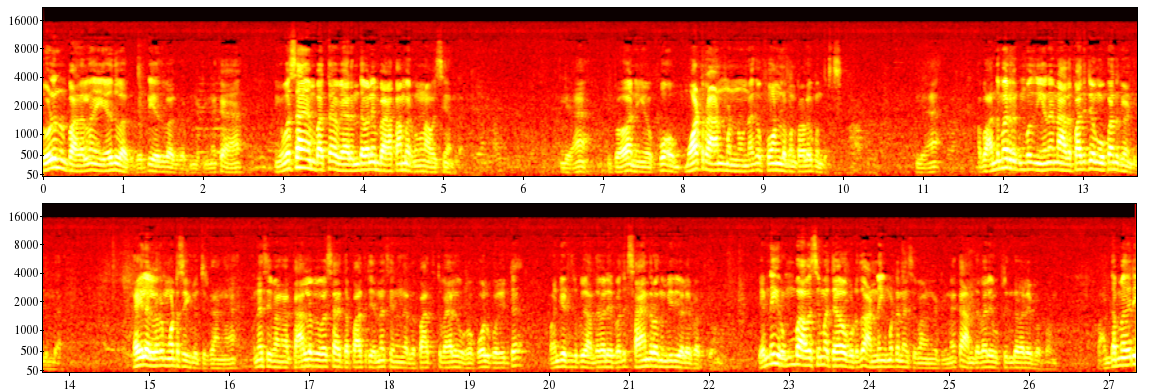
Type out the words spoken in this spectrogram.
தொழில்நுட்பம் அதெல்லாம் ஏதுவாக்குது? எப்படி ஏதுவாக்குது அப்படின்னு கேட்டிங்கனாக்கா விவசாயம் பார்த்தா வேறு எந்த வேலையும் பார்க்காம இருக்கணும்னு அவசியம் இல்லை. இல்லையா? இப்போ நீங்கள் ஃபோ மோட்டர் ஆன் பண்ணணுன்னாக்கா ஃபோனில் பண்ணுற அளவுக்கு வந்துருச்சு. இல்லையா? அப்போ அந்த மாதிரி இருக்கும்போது நீங்கள் நான் அதை பார்த்துட்டு அவங்க உட்காந்துக்க வேண்டியதில்லை. கையில் எல்லாரும் மோட்டார் சைக்கிள் வச்சுருக்காங்க. என்ன செய்வாங்க? காலைல விவசாயத்தை பார்த்துட்டு என்ன செய்யணுங்கிறத பார்த்துட்டு வேலையை கோல் போயிட்டு வண்டி எடுத்துகிட்டு போய் அந்த வேலையை பார்த்துட்டு சாயந்தரம் வந்து மீதி வேலையை பார்த்துக்குவாங்க என்னைக்கு ரொம்ப அவசியமாக தேவைப்படுதோ அன்னைக்கு மட்டும் என்ன செய்வாங்கன்னு கேட்டிங்கனாக்கா அந்த வேலையை விட்டு இந்த வேலையை பார்ப்பாங்க. அந்த மாதிரி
